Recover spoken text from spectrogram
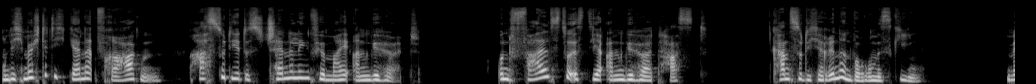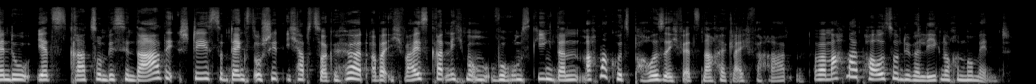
Und ich möchte dich gerne fragen, hast du dir das Channeling für Mai angehört? Und falls du es dir angehört hast, kannst du dich erinnern, worum es ging? Wenn du jetzt gerade so ein bisschen da stehst und denkst, oh shit, ich habe es zwar gehört, aber ich weiß gerade nicht mehr, worum es ging, dann mach mal kurz Pause. Ich werde es nachher gleich verraten. Aber mach mal Pause und überleg noch einen Moment.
